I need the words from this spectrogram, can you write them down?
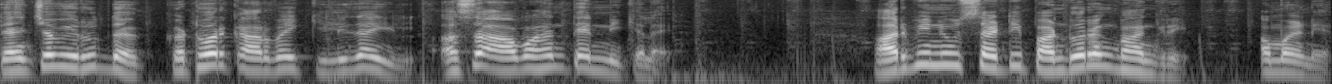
त्यांच्याविरुद्ध कठोर कारवाई केली जाईल असं आवाहन त्यांनी केलंय. आर्मी न्यूजसाठी पांडुरंग भांगरे अमळनेर.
